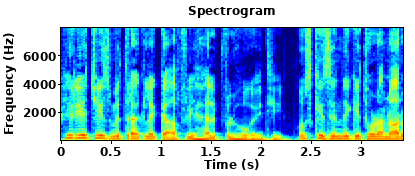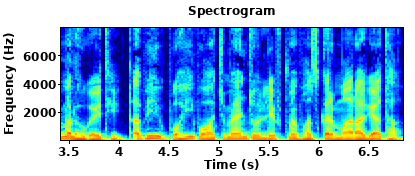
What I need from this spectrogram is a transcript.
फिर ये चीज़ मित्रा के लिए काफ़ी हेल्पफुल हो गई थी। उसकी ज़िंदगी थोड़ा नॉर्मल हो गई थी। तभी वही वॉचमैन जो लिफ्ट में फंसकर मारा गया था,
